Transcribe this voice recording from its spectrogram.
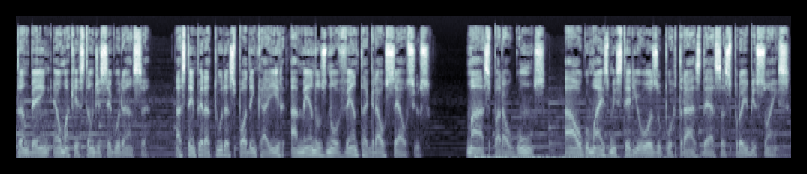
Também é uma questão de segurança as temperaturas podem cair a menos 90 graus Celsius. Mas, para alguns, há algo mais misterioso por trás dessas proibições.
